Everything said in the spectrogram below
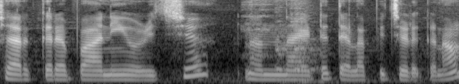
ശർക്കര പാനി ഒഴിച്ച് നന്നായിട്ട് തിളപ്പിച്ചെടുക്കണം.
